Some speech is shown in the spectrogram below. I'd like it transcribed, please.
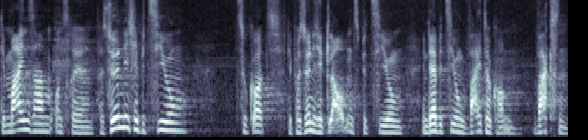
gemeinsam unsere persönliche Beziehung zu Gott, die persönliche Glaubensbeziehung, in der Beziehung weiterkommen, wachsen,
